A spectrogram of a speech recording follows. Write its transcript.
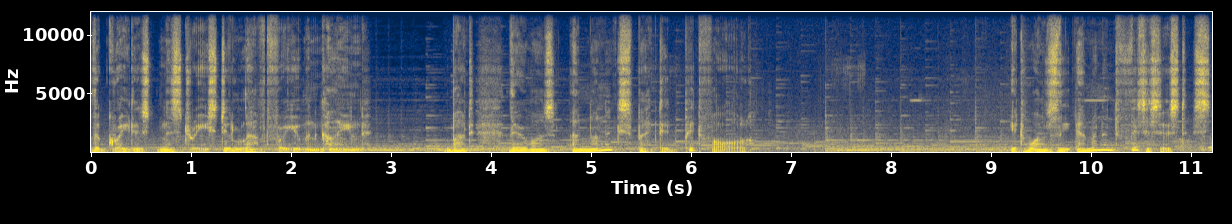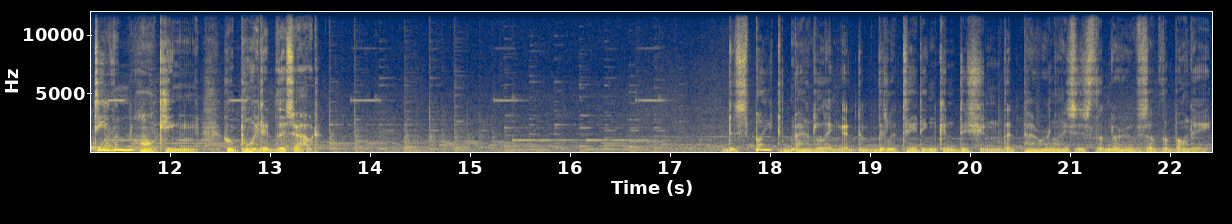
the greatest mystery still left for humankind. But there was an unexpected pitfall. It was the eminent physicist Stephen Hawking who pointed this out. Despite battling a debilitating condition that paralyzes the nerves of the body,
